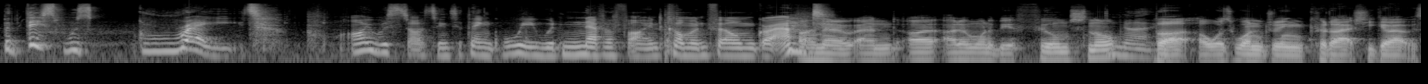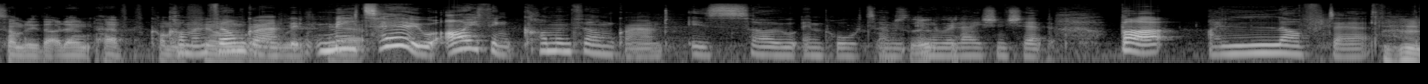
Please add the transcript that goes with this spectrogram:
But this was great. I was starting to think we would never find common film ground. I know, and I, I don't want to be a film snob, No. but I was wondering, could I actually go out with somebody that I don't have common, Common film, film ground ground. with? Me Yeah. too. I think common film ground is so important in a relationship. But I loved it. Mm-hmm.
